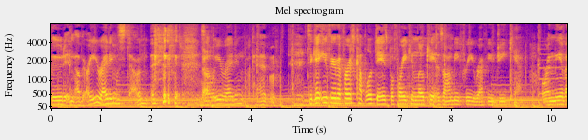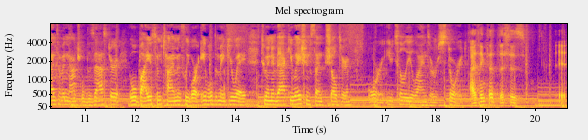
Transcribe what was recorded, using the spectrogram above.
food, and other. Are you writing this down? Is that what you're writing? Okay. Mm-hmm. to get you through the first couple of days before you can locate a zombie free refugee camp. Or in the event of a natural disaster, it will buy you some time until you are able to make your way to an evacuation shelter or utility lines are restored. I think that this is. It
